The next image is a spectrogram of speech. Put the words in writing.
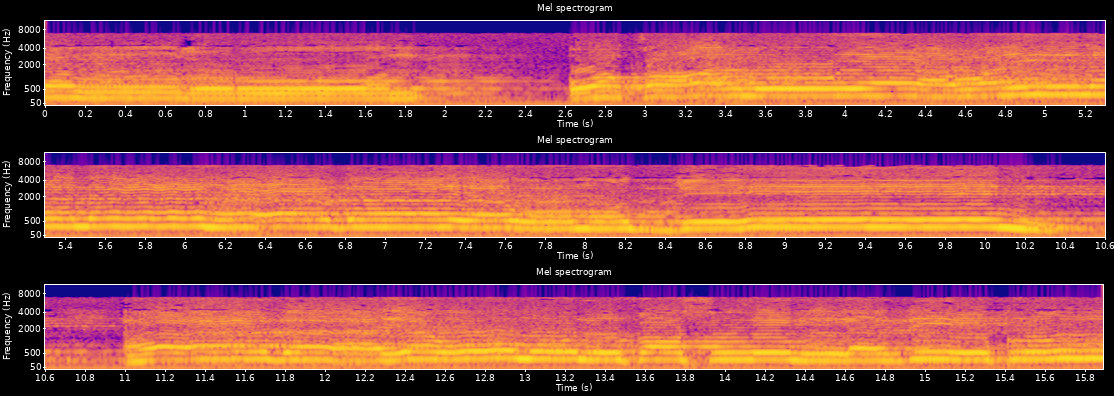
ينظرون وقالوا يا ويلنا هذا يوم الدين هذا يوم الفصل الذي كنتم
